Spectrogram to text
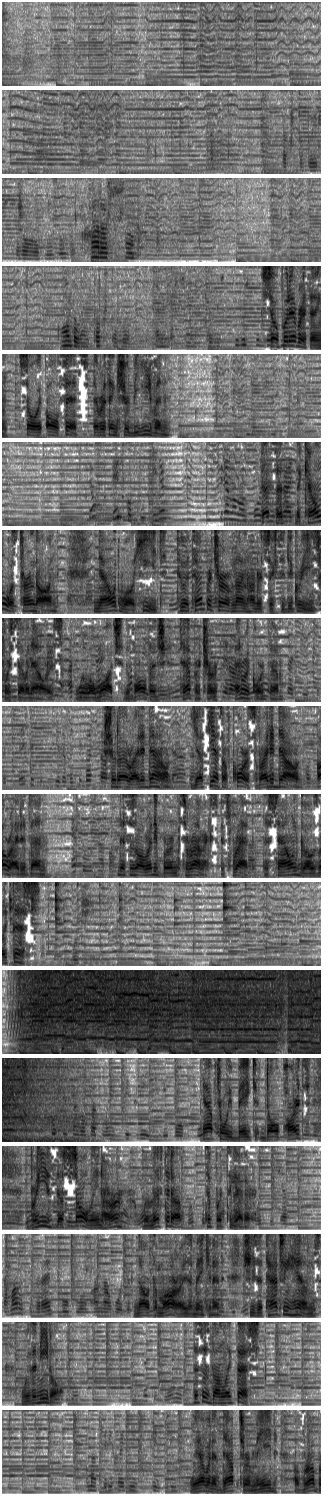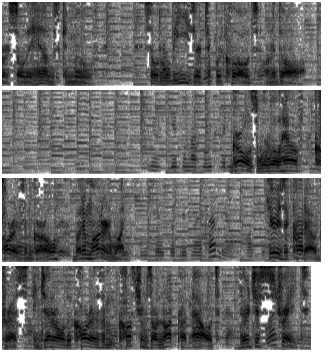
Так, чтобы тяжелые внизу были. Хорошо. Складываем так, чтобы они все поместились. So put everything so it all fits. Everything should be even. That's it, the kiln was turned on. Now it will heat to a temperature of 960 degrees for 7 hours. We will watch the voltage, temperature, and record them. Should I write it down? Yes, yes, of course, write it down. I'll write it then. This is already burned ceramics. It's red. The sound goes like this. After we baked doll parts, breathed the soul in her, we lifted up to put together. Now Tamara is making it. She's attaching hands with a needle. This is done like this. We have an adapter made of rubber so the hands can move, so it will be easier to put clothes on a doll. Girls, we will have Khorezm girl, but a modern one. Here is a cutout dress. In general, the Khorezm costumes are not cut out, they're just straight.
